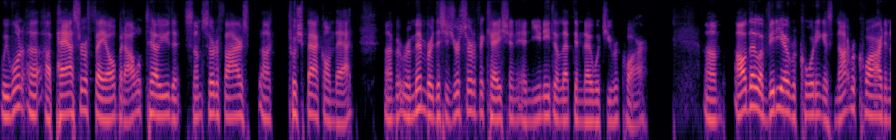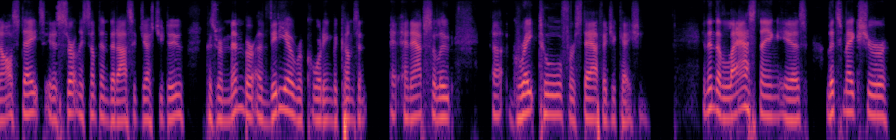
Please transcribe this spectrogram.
we want a, a, pass or a fail, but I will tell you that some certifiers uh, push back on that. Uh, but remember, this is your certification and you need to let them know what you require. Um, although a video recording is not required in all states, it is certainly something that I suggest you do because remember, a video recording becomes an, an absolute uh, great tool for staff education. And then the last thing is let's make sure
